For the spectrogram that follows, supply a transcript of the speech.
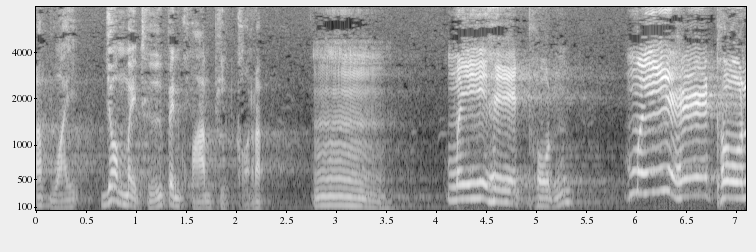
รับไว้ย่อมไม่ถือเป็นความผิดขอรับ อืม มีเหตุผล มีเหตุผล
